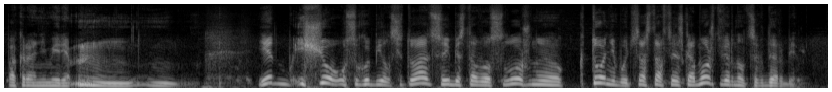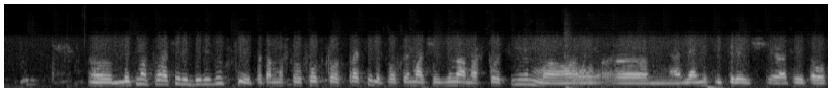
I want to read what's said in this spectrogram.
по крайней мере. И это еще усугубил ситуацию, и без того сложную. Кто-нибудь в состав ЦСКА может вернуться к дерби? Э, быть может, Василий Березуцкий, потому что у Флотского спросили после матча с «Динамо», что с ним. Э, э, Леонид Викторович ответил,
